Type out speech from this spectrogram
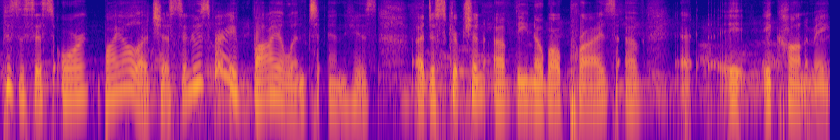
physicists or biologists. And he was very violent in his uh, description of the Nobel Prize of uh, e economy.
